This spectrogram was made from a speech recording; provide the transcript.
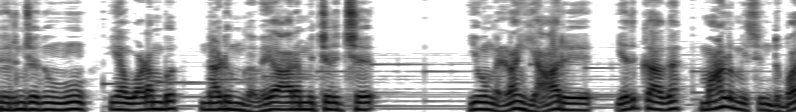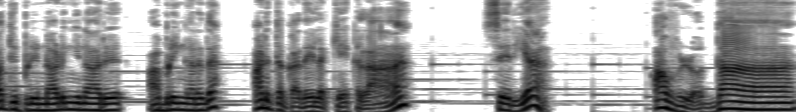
தெரிஞ்சதும் என் உடம்பு நடுங்கவே ஆரம்பிச்சிடுச்சு. இவங்கெல்லாம் யாரு? எதுக்காக மாலுமி சிந்து பாத் இப்படி நடுங்கினாரு? அப்படிங்கறத அடுத்த கதையில கேட்கலாம் சரியா? அவ்வளோதான்.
